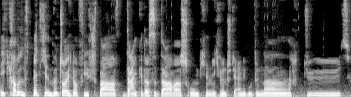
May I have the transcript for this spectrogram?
Ich krabbel ins Bettchen, wünsche euch noch viel Spaß. Danke, dass du da warst, Schrumpchen. Ich wünsche dir eine gute Nacht. Tschüss.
